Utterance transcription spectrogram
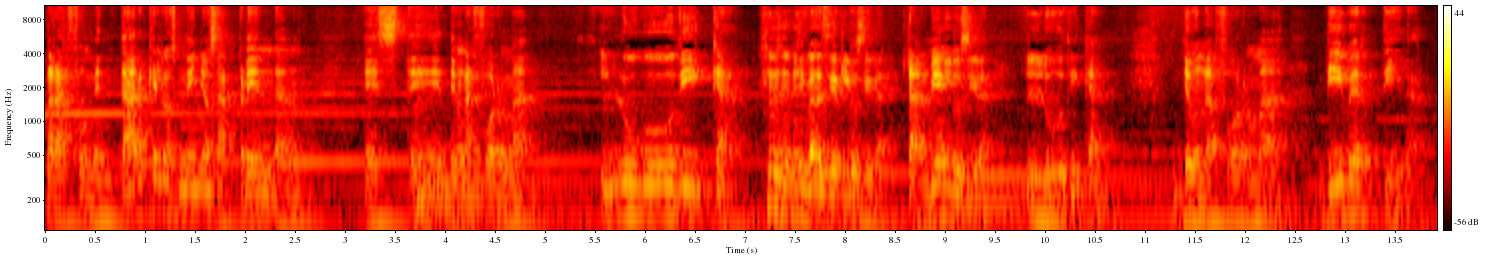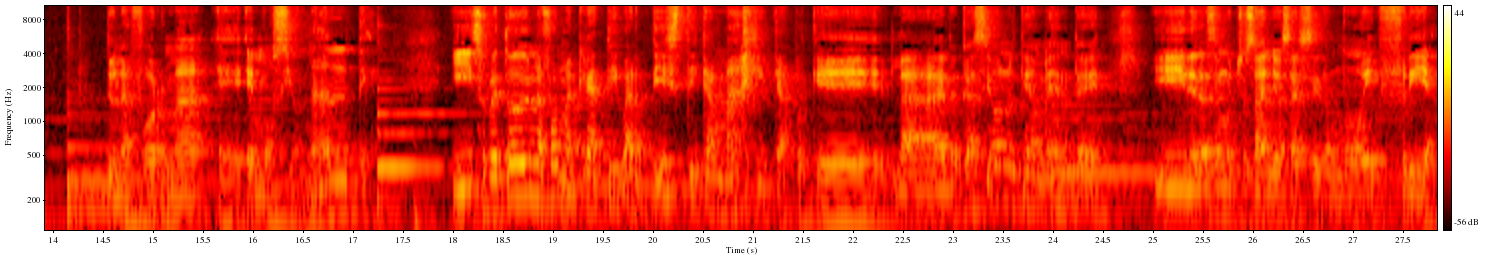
para fomentar que los niños aprendan este, de una forma lúdica, iba a decir lúcida, también lúcida, lúdica, de una forma divertida, de una forma eh, emocionante y sobre todo de una forma creativa, artística, mágica, porque la educación últimamente y desde hace muchos años ha sido muy fría,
